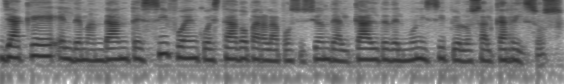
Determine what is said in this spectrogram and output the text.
ya que el demandante sí fue encuestado para la posición de alcalde del municipio Los Alcarrizos.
